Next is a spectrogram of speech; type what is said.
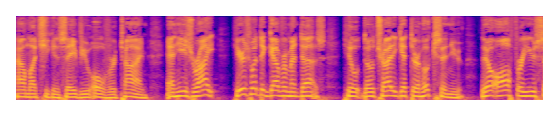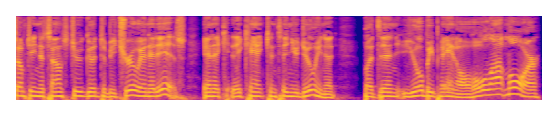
how much he can save you over time. And he's right. Here's what the government does. He'll, they'll try to get their hooks in you. They'll offer you something that sounds too good to be true, and it is. And it, they can't continue doing it. But then you'll be paying a whole lot more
